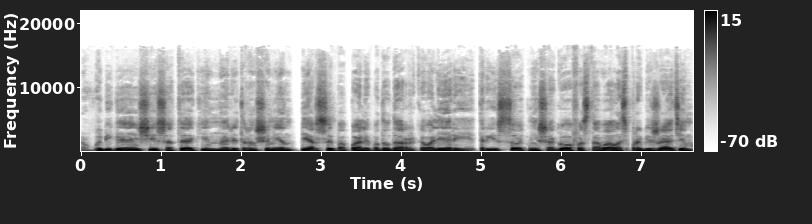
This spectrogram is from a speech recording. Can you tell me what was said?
Выбегающие с атаки на ретраншемент персы попали под удар кавалерии. Три сотни шагов оставалось пробежать им,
